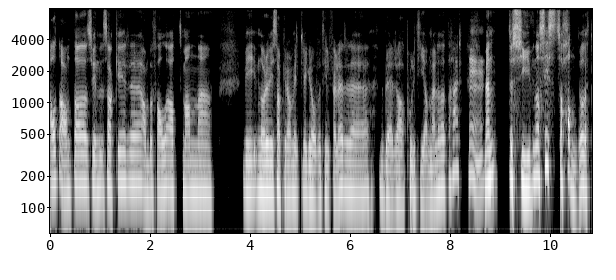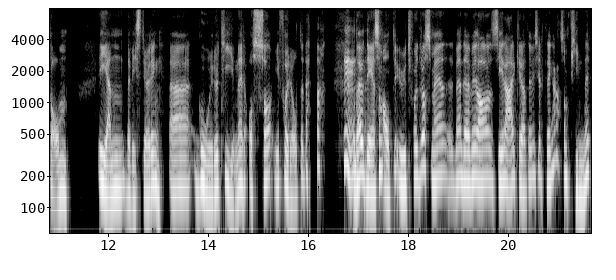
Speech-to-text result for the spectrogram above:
alt annet av svindelsaker eh, anbefale at man vi, Når vi snakker om virkelig grove tilfeller, eh, vurderer å politianmelde dette her. Mm. Men til syvende og sist så handler jo dette om igjen bevisstgjøring. Eh, gode rutiner også i forhold til dette. Mm. Og det er jo det som alltid utfordrer oss med, med det vi da sier er kreative kjeltringer, da, som finner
